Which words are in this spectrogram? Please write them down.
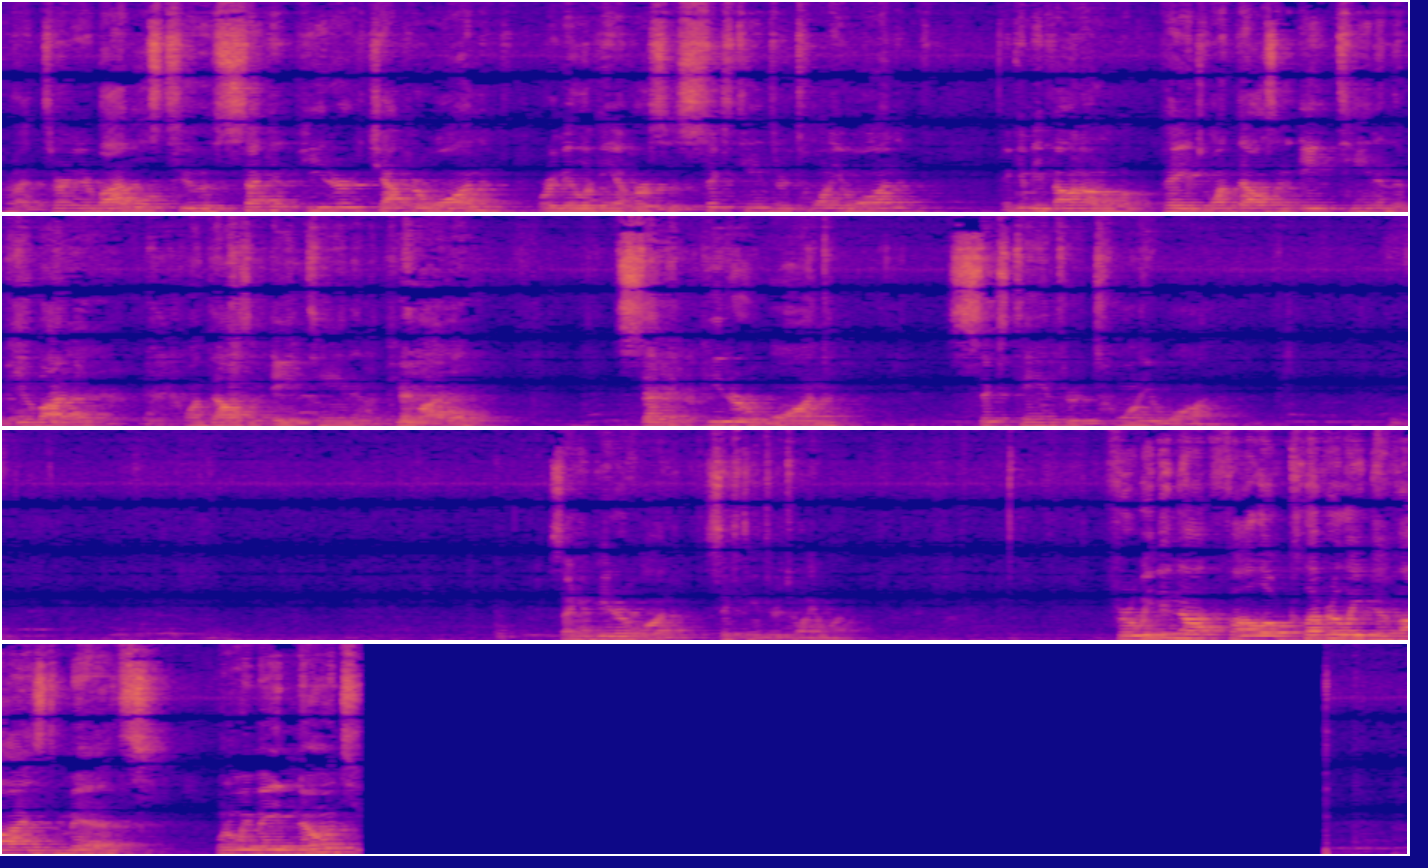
All right, turn your Bibles to 2 Peter chapter 1. We're going to be looking at verses 16 through 21. It can be found on page 1018 in the Pew Bible. 1018 in the Pew Bible. 2 Peter 1, 16 through 21. 2 Peter 1, 16 through 21. For we did not follow cleverly devised myths when we made known to you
